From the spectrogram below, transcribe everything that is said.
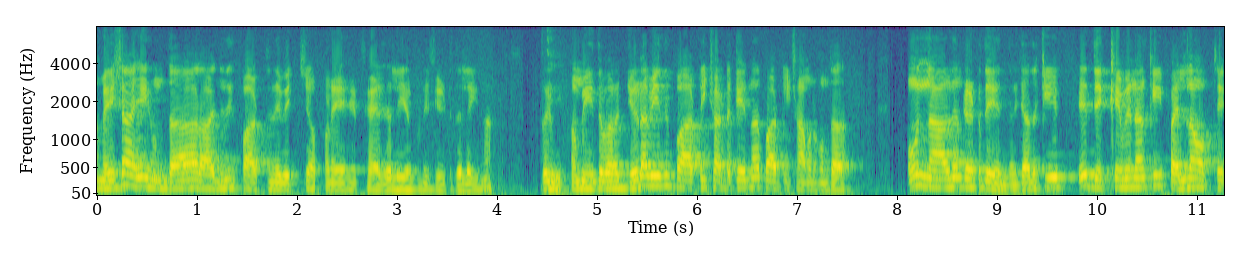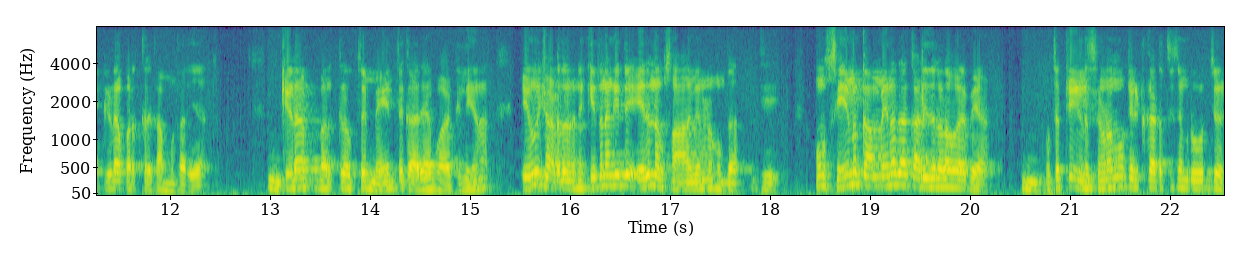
ਹਮੇਸ਼ਾ ਇਹ ਹੁੰਦਾ ਰਾਜਨੀਤਿਕ ਪਾਰਟੀ ਦੇ ਵਿੱਚ ਆਪਣੇ ਇਹ ਫਾਇਦੇ ਲਈ ਆਪਣੀ ਸੀਟ ਦੇ ਲਈ ਨਾ। ਕੋਈ ਜੀ। ਉਮੀਦਵਾਰ ਜਿਹੜਾ ਵੀ ਇਹਦੀ ਪਾਰਟੀ ਛੱਡ ਕੇ ਇਹਨਾਂ ਪਾਰਟੀ ਸ਼ਾਮਲ ਹੁੰਦਾ ਉਹ ਨਾਲ ਦੇ ਟਿਕਟ ਦੇ ਦਿੰਦੇ ਜਦ ਕਿ ਇਹ ਦੇਖੇ ਬਿਨਾ ਕਿ ਪਹਿਲਾਂ ਉੱਥੇ ਕਿਹੜਾ ਵਰਕਰ ਕੰਮ ਕਰਿਆ। ਕਿਹੜਾ ਵਰਕਰ ਉੱਥੇ ਮਿਹਨਤ ਕਰ ਰਿਹਾ ਪਾਰਟੀ ਲਈ ਹਨਾ? ਇਹ ਉਹਨੂੰ ਛੱਡ ਦਿੰਦੇ ਨੇ ਕਿਤੇ ਨਾ ਕਿਤੇ ਇਹਦਾ ਨੁਕਸਾਨ ਵੀ ਇਹਨਾਂ ਨੂੰ ਹੁੰਦਾ। ਜੀ। ਹੁਣ ਸੇਮ ਕੰਮ ਇਹਨਾਂ ਦਾ ਅਕਾਲੀ ਦਲ ਵਾਲਾ ਹੋਇਆ ਪਿਆ। ਉੱਥੇ ਢੀਂਡ ਸੋਣਾ ਨੂੰ ਟਿਕਟ ਕੱਟਤੀ ਸੰਗਰੂਰ ਚ।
